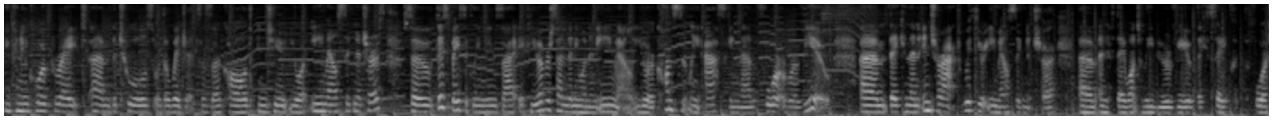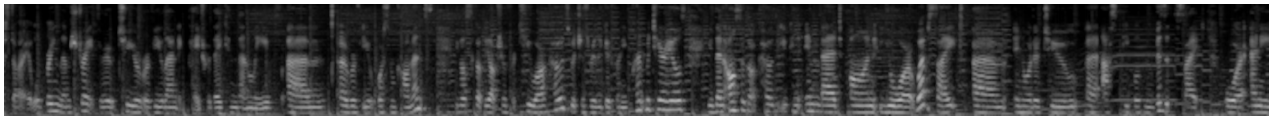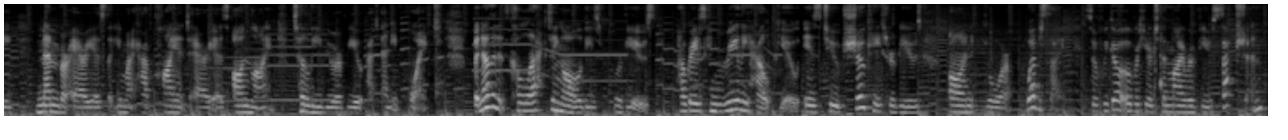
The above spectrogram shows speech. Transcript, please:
you can incorporate um, the tools or the widgets, as they're called, into your email signatures. So, this basically means that if you ever send anyone an email, you're constantly asking them for a review. Um, they can then interact with your email signature, um, and if they want to leave you a review, they say click the four star, it will bring them straight through to your review landing page where they can then leave um, a review or some comments. You've also got the option for QR codes, which is really good for any print materials. You've then also got code that you can embed on your website um, in order to uh, ask people who visit the site or any member areas that you might have client areas online to leave your review at any point. But now that it's collecting all of these reviews, how Grade.us can really help you is to showcase reviews on your website. So if we go over here to the My Review section,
